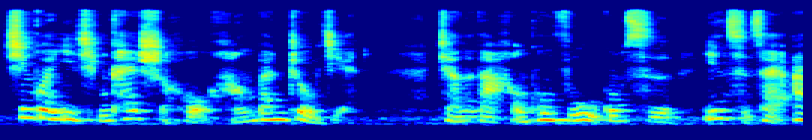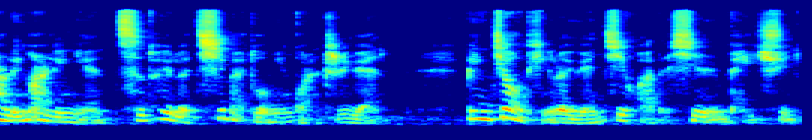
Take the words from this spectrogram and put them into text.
新冠疫情开始后，航班骤减，加拿大航空服务公司因此在2020年辞退了700多名管制员。”并叫停了原计划的新人培训，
